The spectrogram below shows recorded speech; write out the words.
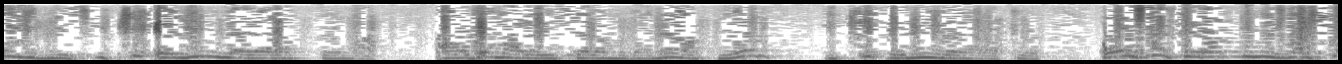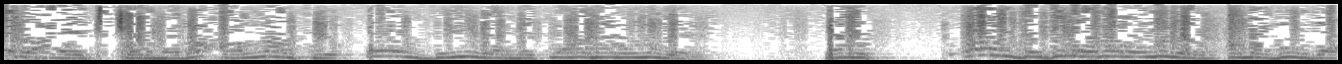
ey iblis iki elimle yarattığıma Adem Aleyhisselam'ı da ne yapıyor? İki eliyle yaratıyor. Oysa ki Rabbimiz başka bir ayet-i kerimede Allah diyor ol deyivermekle hemen onu verir. Yani ol dediği hemen onu verir. Ama burada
